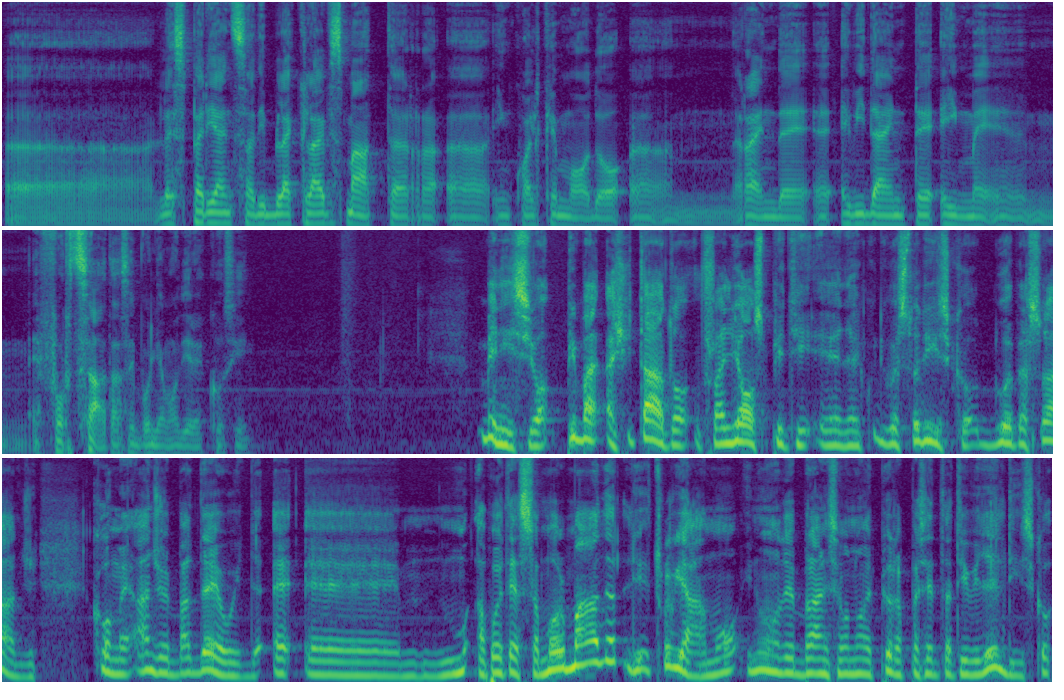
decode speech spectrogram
Uh, l'esperienza di Black Lives Matter uh, in qualche modo uh, rende evidente e, imme- e forzata, se vogliamo dire così. Benissimo, prima hai citato fra gli ospiti eh, del, di questo disco due personaggi come Angel Baldewid e eh, la poetessa More Mother, li troviamo in uno dei brani secondo me più rappresentativi del disco,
